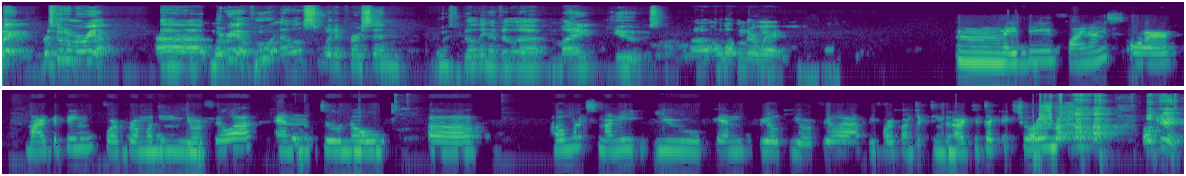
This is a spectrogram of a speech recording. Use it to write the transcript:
Okay, let's go to Maria. Uh, Maria, who else would a person who's building a villa might use uh, along their way? Mm, maybe finance or marketing for promoting your villa and to know uh, how much money you can build your villa before contacting the architect actually. okay,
